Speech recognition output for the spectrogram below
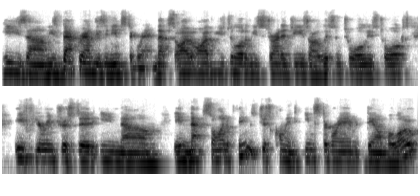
his um, his background is in Instagram. That's I, have used a lot of his strategies. I listen to all his talks. If you're interested in um, in that side of things, just comment Instagram down below,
